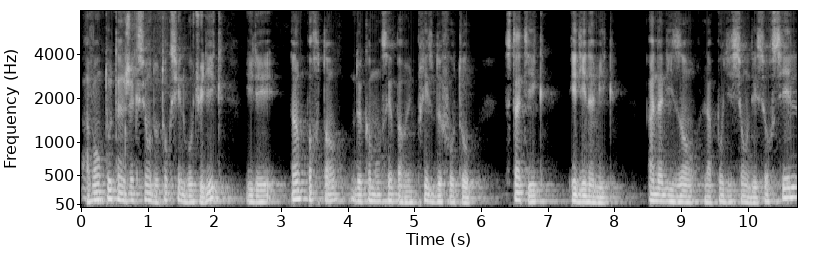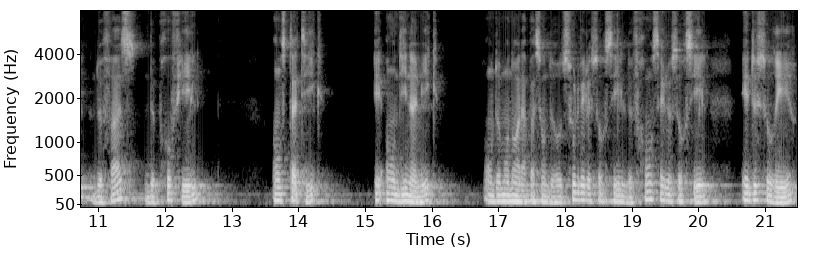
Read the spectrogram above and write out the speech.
Avant toute injection de toxine botulique, il est important de commencer par une prise de photo statique et dynamique, analysant la position des sourcils de face, de profil, en statique et en dynamique, en demandant à la patiente de soulever le sourcil, de froncer le sourcil et de sourire,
